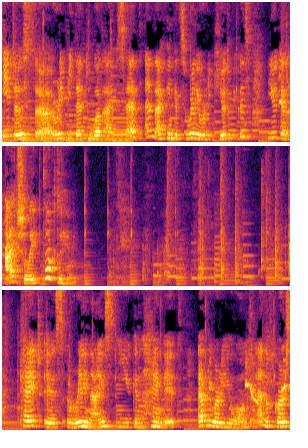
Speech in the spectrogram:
He just uh, repeated what I've said and I think it's really really cute because you can actually talk to him. Cage is really nice, you can hang it everywhere you want and of course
